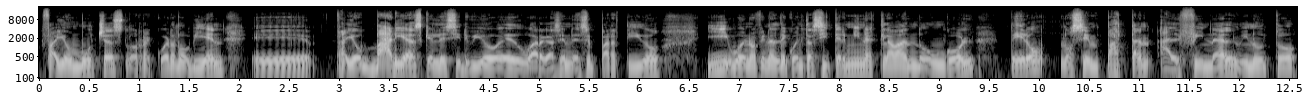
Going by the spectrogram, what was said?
falló muchas, lo recuerdo bien. Eh, falló varias que le sirvió Edu Vargas en ese partido. Y bueno, a final de cuentas sí termina clavando un gol. Pero nos empatan al final, minuto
